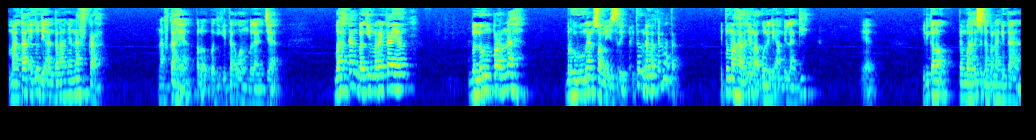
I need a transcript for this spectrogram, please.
Mata itu di antaranya nafkah. Nafkah ya, kalau bagi kita uang belanja. Bahkan bagi mereka yang belum pernah berhubungan suami istri, itu mendapatkan mata. Itu maharnya nggak boleh diambil lagi. Ya, jadi kalau tempo hari sudah pernah kita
